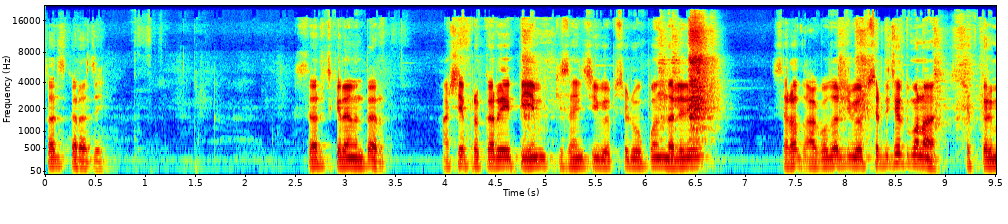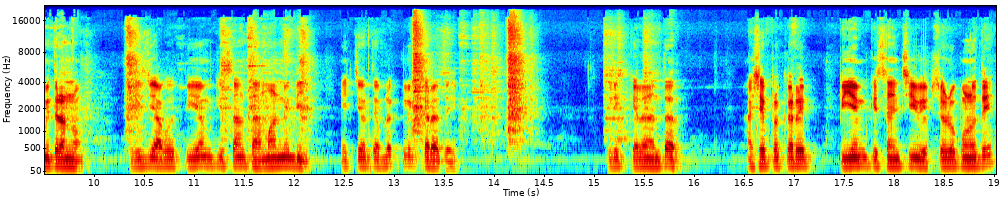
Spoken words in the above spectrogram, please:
सर्च करायचे. सर्च केल्यानंतर अशा प्रकारे पी एम किसानची वेबसाईट ओपन झालेली आहे. सर्वात अगोदरची वेबसाईट दिसेल तुम्हाला शेतकरी मित्रांनो. ही जी अगोदर पी एम किसान सन्मान निधी याच्यावरती आपल्याला क्लिक करायचं आहे क्लिक केल्यानंतर अशा प्रकारे पी एम किसानची वेबसाईट ओपन होते.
